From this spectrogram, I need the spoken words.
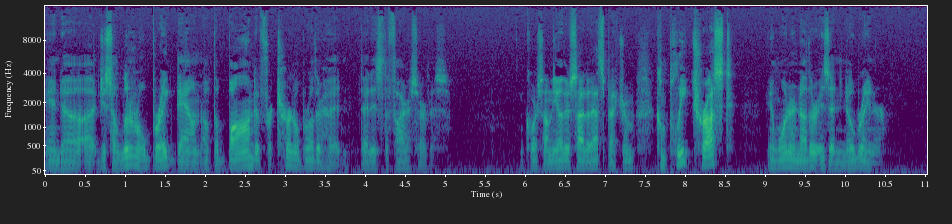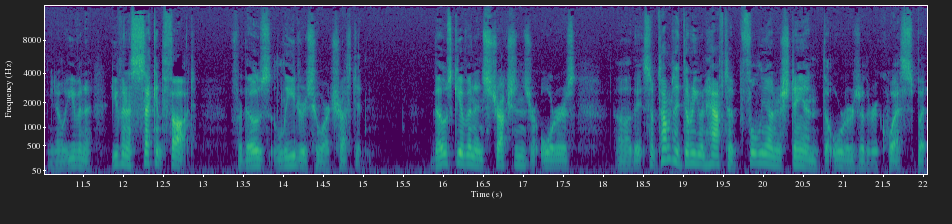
and uh, uh, just a literal breakdown of the bond of fraternal brotherhood that is the fire service. Of course, on the other side of that spectrum, complete trust in one another is a no-brainer. You know, even a, even a second thought for those leaders who are trusted. Those given instructions or orders uh, they, sometimes they don't even have to fully understand the orders or the requests, but,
